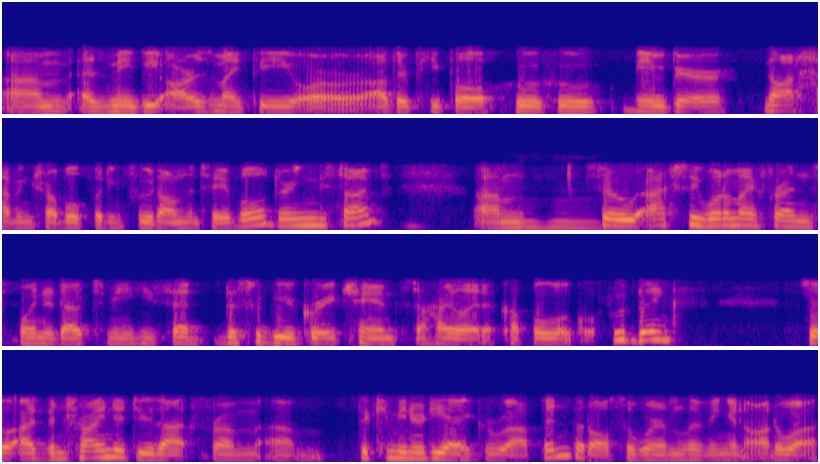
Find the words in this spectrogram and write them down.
um, as maybe ours might be, or other people who who maybe are not having trouble putting food on the table during these times. Um, So actually, one of my friends pointed out to me. He said this would be a great chance to highlight a couple local food banks. So I've been trying to do that from um, the community I grew up in, but also where I'm living in Ottawa.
